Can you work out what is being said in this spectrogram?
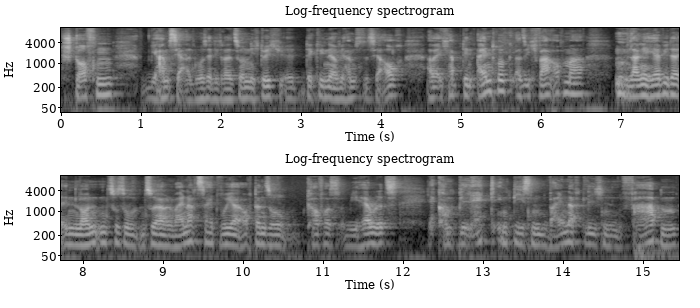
Stoffen. Wir haben es ja, also muss ja die Tradition nicht durchdeklinieren, aber wir haben es ja auch. Aber ich habe den Eindruck, also ich war auch mal lange her wieder in London zu so zu einer Weihnachtszeit, wo ja auch dann so Kaufhaus wie Harrods ja komplett in diesen weihnachtlichen Farben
